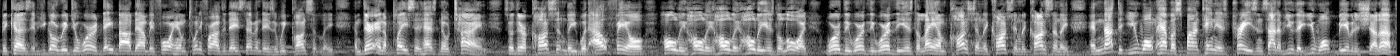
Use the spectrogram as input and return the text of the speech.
because if you go read your word, they bow down before him 24 hours a day, seven days a week, constantly. And they're in a place that has no time. So they're constantly, without fail, holy, holy, holy, holy is the Lord. Worthy, worthy, worthy is the Lamb, constantly, constantly, constantly. And not that you won't have a spontaneous praise inside of you that you won't be able to shut up,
